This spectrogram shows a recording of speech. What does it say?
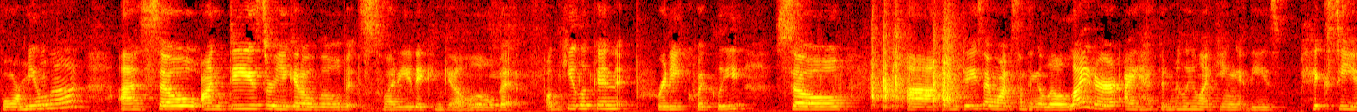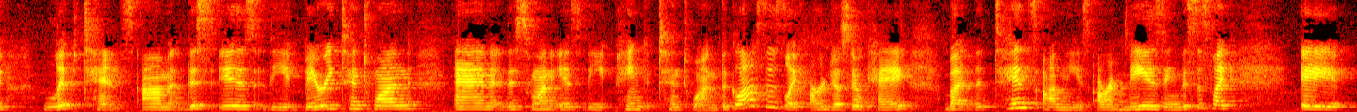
formula. Uh, so on days where you get a little bit sweaty, they can get a little bit funky looking pretty quickly. So uh, on days I want something a little lighter, I have been really liking these Pixi lip tints. Um, this is the berry tint one and this one is the pink tint one. The glasses like are just okay, but the tints on these are amazing. This is like a,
